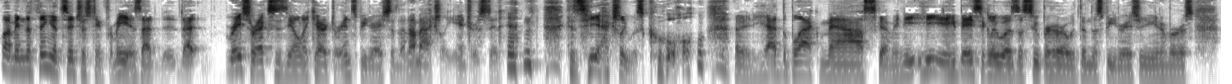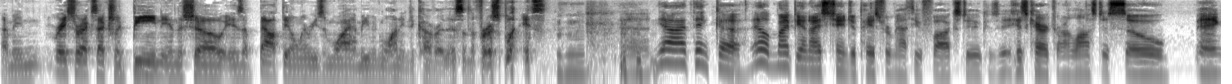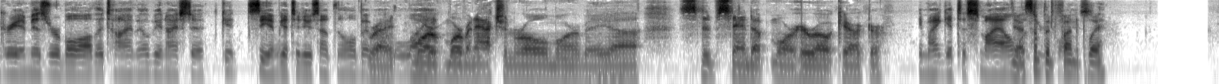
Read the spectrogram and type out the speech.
Well, I mean, the thing that's interesting for me is that that Racer X is the only character in Speed Racer that I'm actually interested in because he actually was cool. I mean, he had the black mask. I mean, he, he he basically was a superhero within the Speed Racer universe. I mean, Racer X actually being in the show is about the only reason why I'm even wanting to cover this in the first place. And yeah, I think uh, it might be a nice change of pace for Matthew Fox too because his character on Lost is so angry and miserable all the time. It'll be nice to get see him get to do something a little bit right, more light. more of more of an action role, more of a uh, stand up, more heroic character. he might get to smile. yeah, something fun to play.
